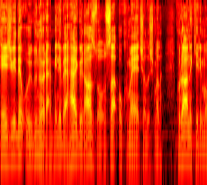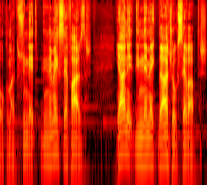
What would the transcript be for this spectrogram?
tecvide uygun öğrenmeli ve her gün az da olsa okumaya çalışmalı. Kur'an-ı Kerim'i okumak sünnet, dinlemekse farzdır. Yani dinlemek daha çok sevaptır.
